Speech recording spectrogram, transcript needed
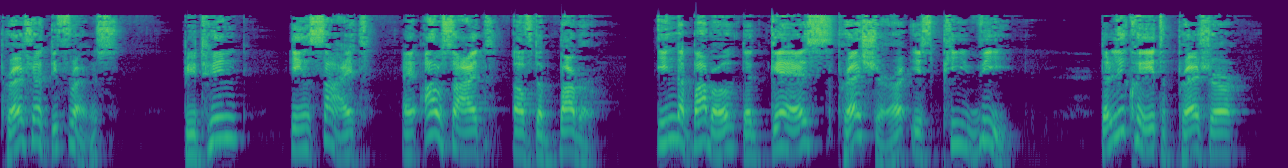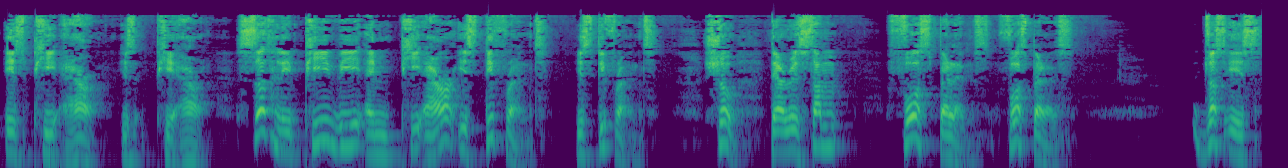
pressure difference between inside and outside of the bubble. In the bubble, the gas pressure is PV. The liquid pressure is PL, is PL. Certainly PV and PL is different, is different. So there is some force balance, force balance. Just is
